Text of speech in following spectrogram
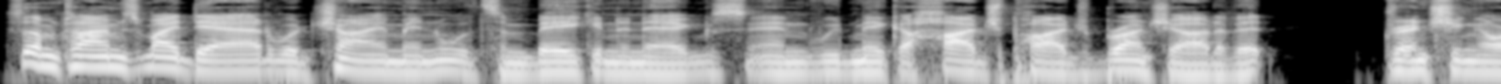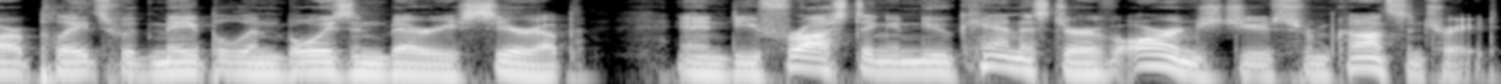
Sometimes my dad would chime in with some bacon and eggs, and we'd make a hodgepodge brunch out of it, drenching our plates with maple and boysenberry syrup, and defrosting a new canister of orange juice from concentrate.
